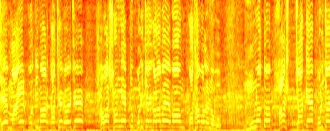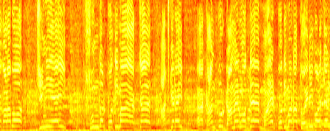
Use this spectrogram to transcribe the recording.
যে মায়ের প্রতিমার কাছে রয়েছে। সবার সঙ্গে একটু পরিচয় করাবো এবং কথা বলে নেব। মূলত ফার্স্ট যাকে পরিচয় করাবো, যিনি এই সুন্দর প্রতিমা এক জা- আজকের এই কানপুর গ্রামের মধ্যে মায়ের প্রতিমাটা তৈরি করেছেন।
